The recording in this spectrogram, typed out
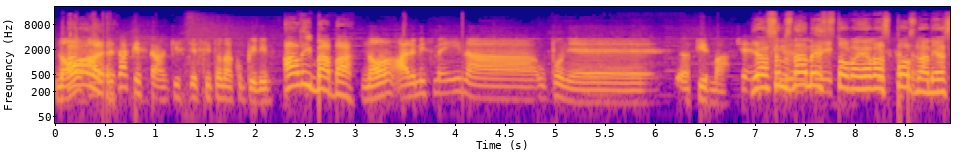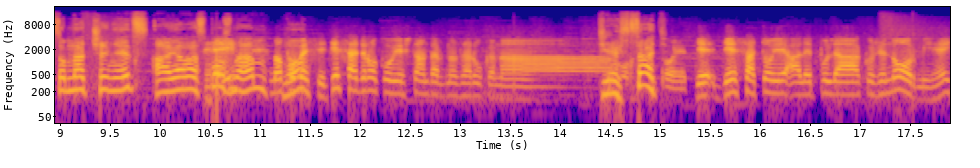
No, ale... ale z akej stránky ste si to nakúpili? Alibaba. No, ale my sme iná úplne e, firma. Ja som z námestova, ja vás poznám, ja som nadšenec a ja vás Hej, poznám. No, povedzte, 10 rokov je štandardná záruka na... 10? To je. De- 10 to je ale podľa akože normy, hej,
